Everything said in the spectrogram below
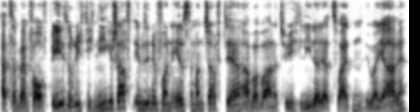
Hat es dann beim VfB so richtig nie geschafft im Sinne von erste Mannschaft, ja, aber war natürlich Leader der zweiten über Jahre.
